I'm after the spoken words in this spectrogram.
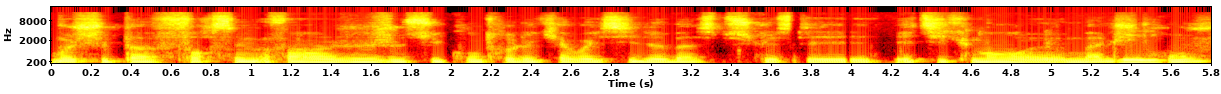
moi, je suis pas forcément. Enfin, je, suis contre le KYC de base puisque c'est éthiquement euh, mal, je trouve.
